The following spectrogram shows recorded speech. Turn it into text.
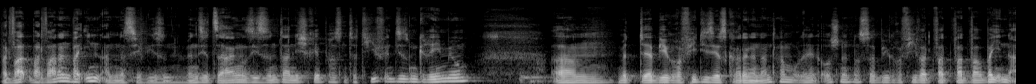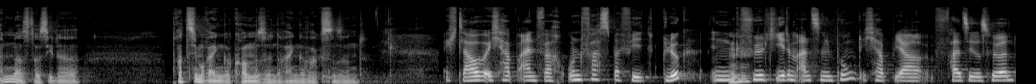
Was war, was war denn bei Ihnen anders gewesen, wenn Sie jetzt sagen, Sie sind da nicht repräsentativ in diesem Gremium? Ähm, mit der Biografie, die Sie jetzt gerade genannt haben, oder den Ausschnitten aus der Biografie, was, was, was war bei Ihnen anders, dass Sie da trotzdem reingekommen sind, reingewachsen sind? Ich glaube, ich habe einfach unfassbar viel Glück in mhm. gefühlt jedem einzelnen Punkt. Ich habe ja, falls Sie das hören,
